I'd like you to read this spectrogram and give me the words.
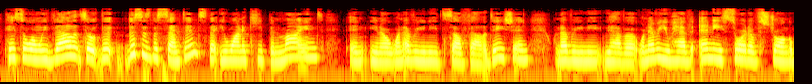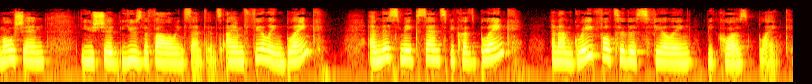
Okay, so when we validate, so this is the sentence that you want to keep in mind, and you know, whenever you need self validation, whenever you need, you have a, whenever you have any sort of strong emotion, you should use the following sentence: I am feeling blank, and this makes sense because blank, and I'm grateful to this feeling because blank.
